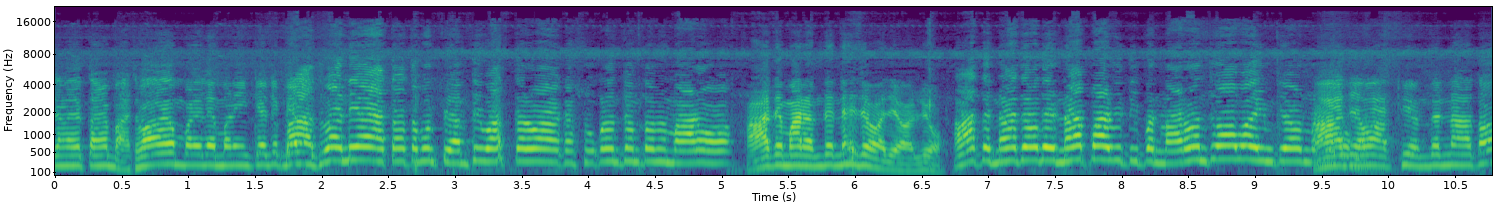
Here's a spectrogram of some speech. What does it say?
જણા તમે બાજવા આવ્યા મળે મને કે છે બાંધવા નહીં આયા તા તમને પ્રેમથી વાત કરવા કે છોકરાને તમે તમે મારો હા. તે મારે અંદર નહીં જવા દેવા લ્યો. હા તો ના જવા દે ના પાડવી હતી પણ મારવાનું જો આવા એમ હા તે અંદર ના હતો.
